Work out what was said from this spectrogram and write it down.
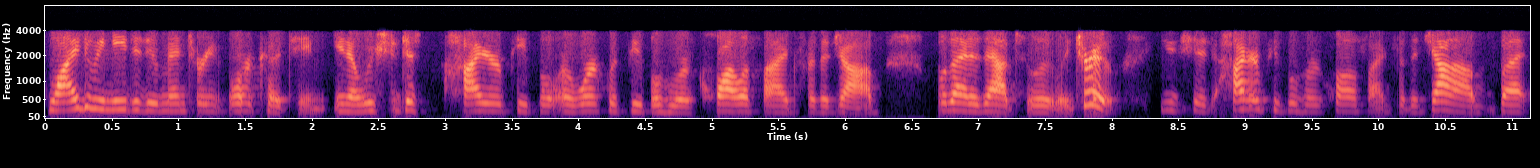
why do we need to do mentoring or coaching? You know, we should just hire people or work with people who are qualified for the job. Well, that is absolutely true. You should hire people who are qualified for the job, but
